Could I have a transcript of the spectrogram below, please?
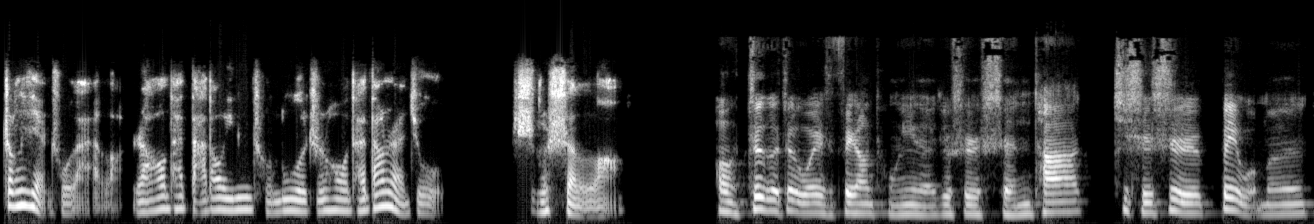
彰显出来了，然后他达到一定程度了之后，他当然就是个神了。哦，这个这个我也是非常同意的，就是神他其实是被我们。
